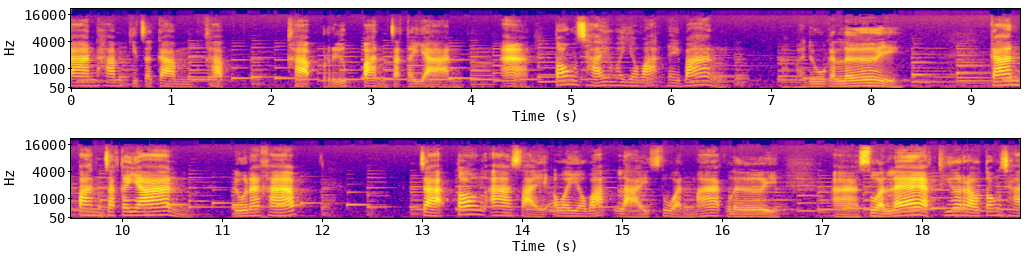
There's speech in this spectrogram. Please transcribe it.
การทำกิจกรรมขับขับหรือปั่นจักรยานอ่าต้องใช้อวัยวะใดบ้าง มาดูกันเลย การปั่นจักรยานดูนะครับ จะต้องอาศัยอวัยวะหลายส่วนมากเลย ส่วนแรกที่เราต้องใช้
